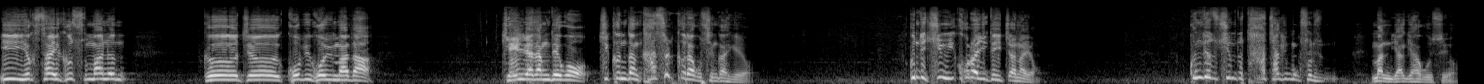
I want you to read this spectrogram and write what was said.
이 역사의 그 수많은 그 저 고비 고비마다 제1야당 되고 집권당 갔을 거라고 생각해요. 근데 지금 이 꼬라지 돼 있잖아요. 근데도 지금도 다 자기 목소리만 이야기하고 있어요.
